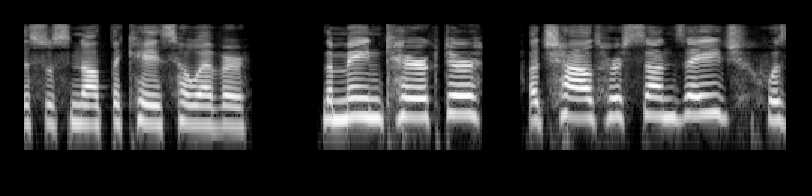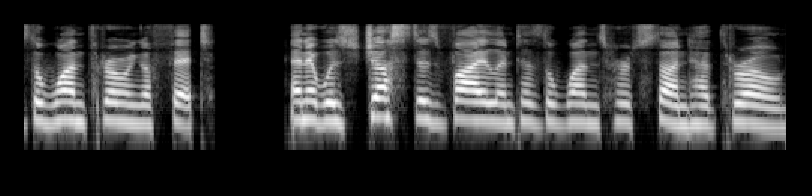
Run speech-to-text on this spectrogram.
This was not the case, however. The main character, a child her son's age, was the one throwing a fit, and it was just as violent as the ones her son had thrown.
